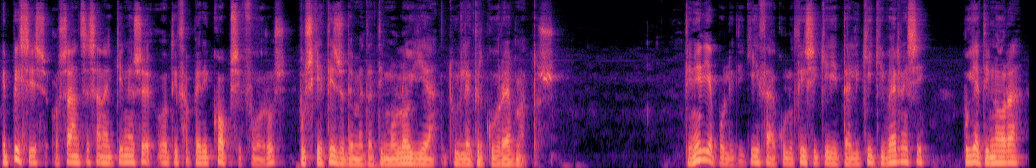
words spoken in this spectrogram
Επίσης, ο Σάντσες ανακοίνωσε ότι θα περικόψει φόρους που σχετίζονται με τα τιμολόγια του ηλεκτρικού ρεύματος. Την ίδια πολιτική θα ακολουθήσει και η Ιταλική κυβέρνηση που για την ώρα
